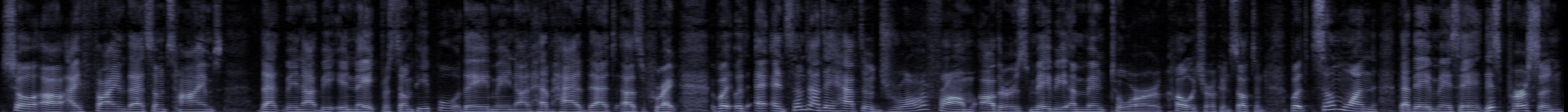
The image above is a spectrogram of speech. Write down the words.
So uh, I find that sometimes that may not be innate for some people. They may not have had that as right, but and sometimes they have to draw from others, maybe a mentor, coach, or consultant, but someone that they may say this person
